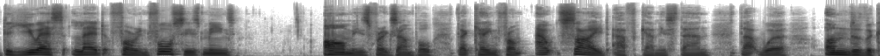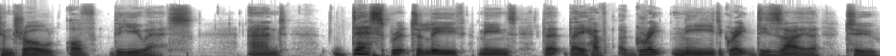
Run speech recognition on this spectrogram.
the US led foreign forces means armies, for example, that came from outside Afghanistan that were under the control of the US. And desperate to leave means that they have a great need, a great desire to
